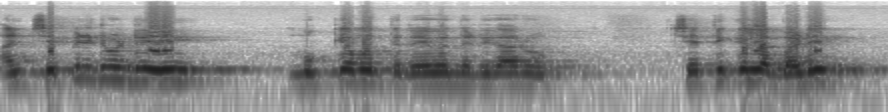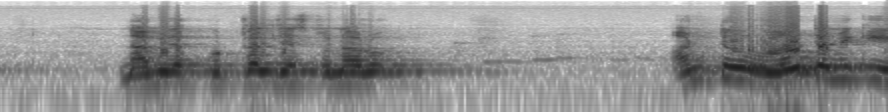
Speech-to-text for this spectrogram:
అని చెప్పినటువంటి ముఖ్యమంత్రి రేవంత్ రెడ్డి గారు చెతికిల్లబడి నా మీద కుట్రలు చేస్తున్నారు. అంటూ ఓటమికి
